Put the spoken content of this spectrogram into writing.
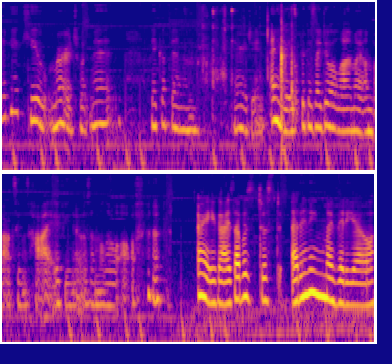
That'd be a cute merge, wouldn't it? Makeup and Mary Jane. Anyways, because I do a lot of my unboxings high, if you notice, I'm a little off. Alright, you guys, I was just editing my video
